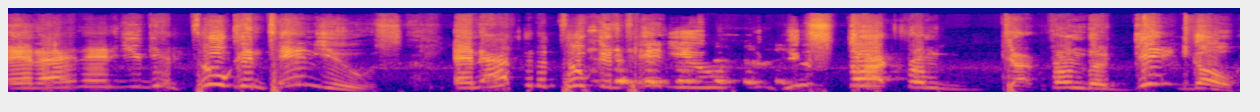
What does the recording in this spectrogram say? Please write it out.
And, and then you get two continues, and after the two continues, you start from from the get go.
